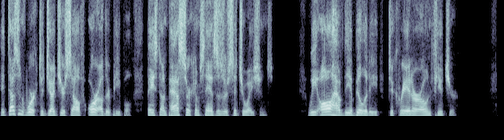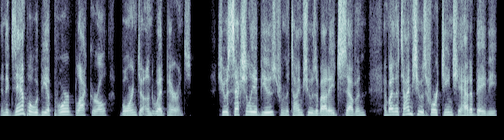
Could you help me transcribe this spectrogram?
It doesn't work to judge yourself or other people based on past circumstances or situations. We all have the ability to create our own future. An example would be a poor black girl born to unwed parents. She was sexually abused from the time she was about age seven, and by the time she was 14, she had a baby,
